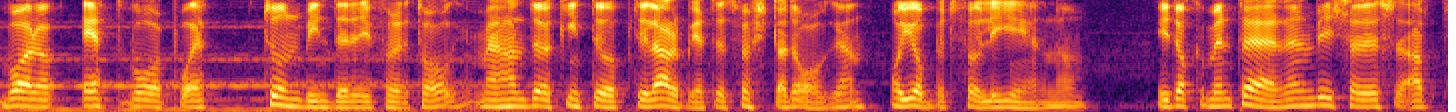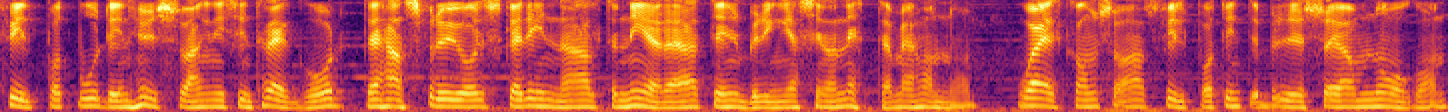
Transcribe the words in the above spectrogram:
varav ett var på ett tunnbinderiföretag, men han dök inte upp till arbetet första dagen och jobbet föll igenom. I dokumentären visades att Philpott bodde i en husvagn i sin trädgård där hans fru och älskarinna alternerade att inbringa sina nätter med honom. Wildcombe sa att Philpott inte brydde sig om någon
